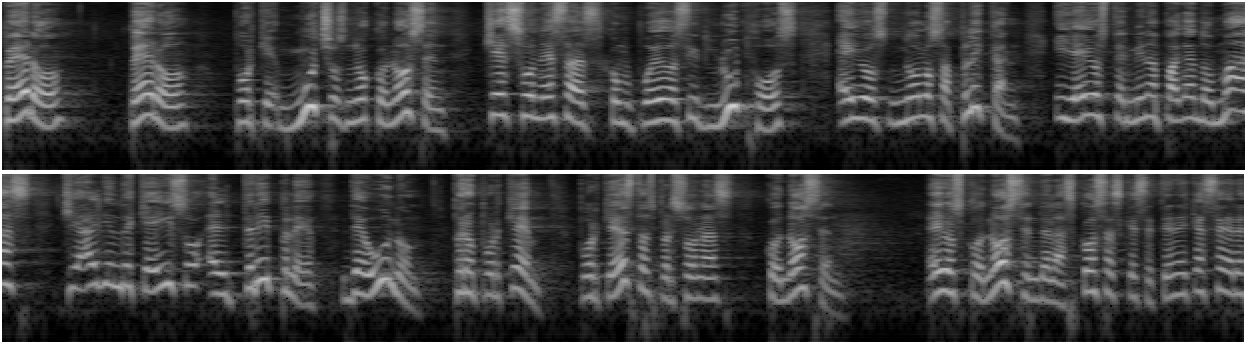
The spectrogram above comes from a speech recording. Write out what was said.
Pero, pero, porque muchos no conocen qué son esas, como puedo decir, lupos, ellos no los aplican y ellos terminan pagando más que alguien de que hizo el triple de uno. ¿Pero por qué? Porque estas personas conocen ellos conocen de las cosas que se tiene que hacer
